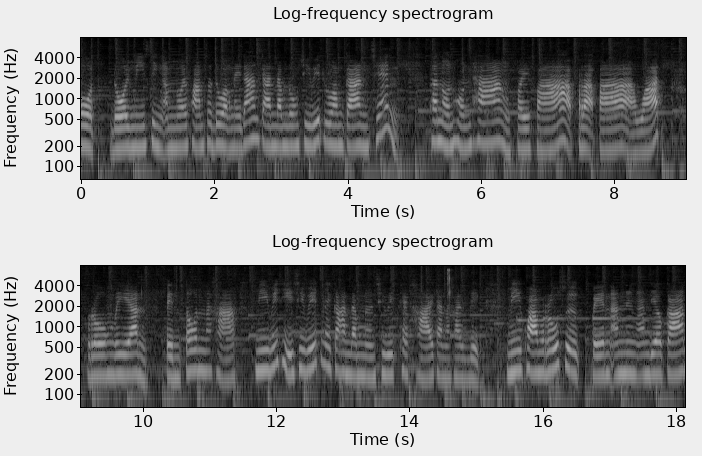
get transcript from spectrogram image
บท โดยมีสิ่งอำนวยความสะดวกในด้านการดำรงชีวิตรวมกัน เช่น ถนนหนทาง ไฟฟ้า ประปา วัด โรงเรียน เป็นต้นนะคะ มีวิถีชีวิตในการดำเนินชีวิตคล้ายๆ กันนะคะเด็ก มีความรู้สึกเป็นอันหนึ่งอันเดียวกัน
